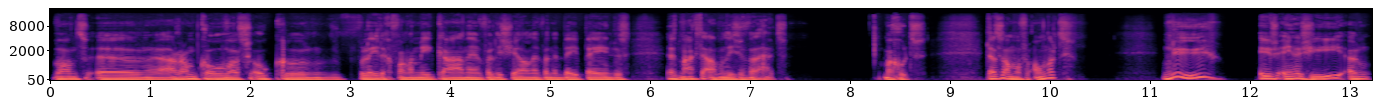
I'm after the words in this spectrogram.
want eh, Aramco was ook eh, volledig van de Amerikanen en van de Shell en van de BP. En dus het maakte allemaal niet zoveel uit. Maar goed, dat is allemaal veranderd. Nu is energie een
